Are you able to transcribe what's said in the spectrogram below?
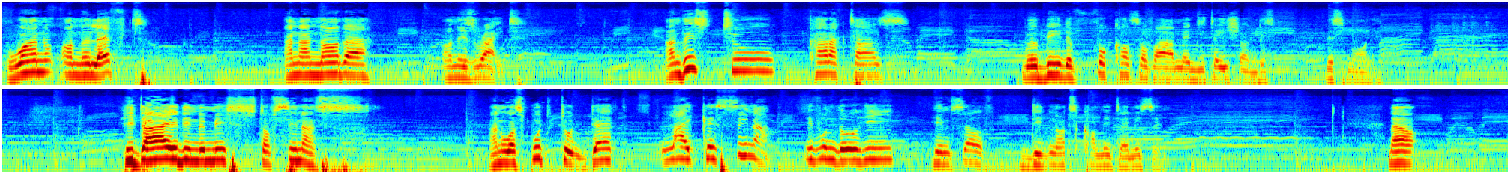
one on the left and another on his right. And these two characters will be the focus of our meditation this, this morning. He died in the midst of sinners and was put to death like a sinner, even though he himself did not commit any sin. Now,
